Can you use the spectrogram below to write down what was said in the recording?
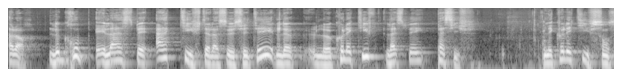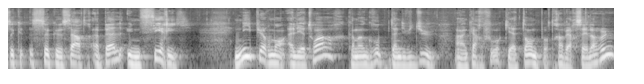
Alors, le groupe est l'aspect actif de la société, le, collectif, l'aspect passif. Les collectifs sont ce que, ce que Sartre appelle une série ni purement aléatoire, comme un groupe d'individus à un carrefour qui attendent pour traverser la rue,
